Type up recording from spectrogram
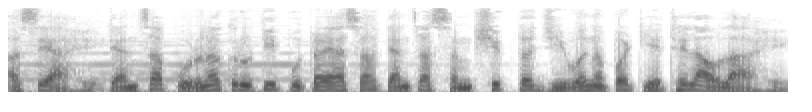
असे आहे. त्यांचा पूर्णकृती पुतळ्यासह त्यांचा संक्षिप्त जीवनपट येथे लावला आहे.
